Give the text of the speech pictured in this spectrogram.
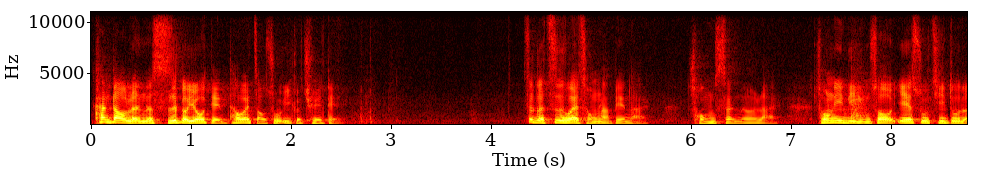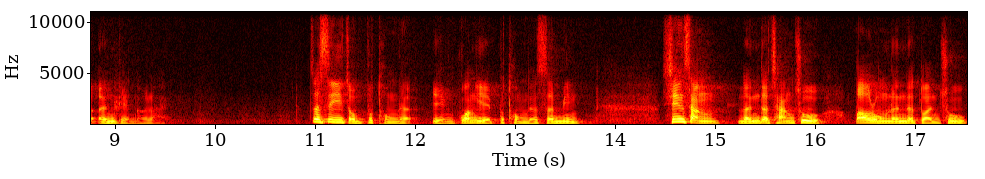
看到人的十个优点，他会找出一个缺点。这个智慧从哪边来？从神而来，从你领受耶稣基督的恩典而来。这是一种不同的眼光，也不同的生命。欣赏人的长处，包容人的短处，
